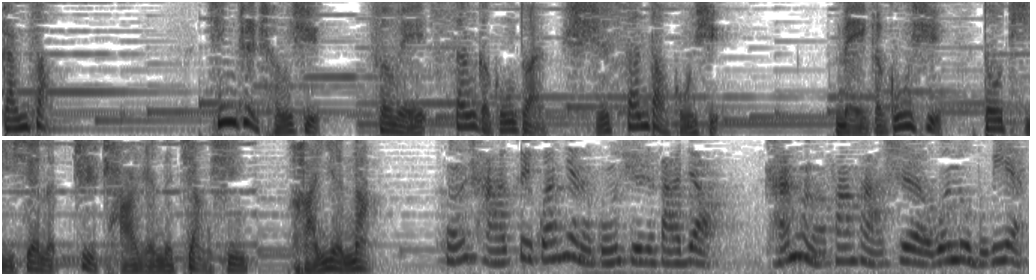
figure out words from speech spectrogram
干燥；精制程序分为三个工段、十三道工序，每个工序都体现了制茶人的匠心。韩燕娜，红茶最关键的工序是发酵，传统的方法是温度不变。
